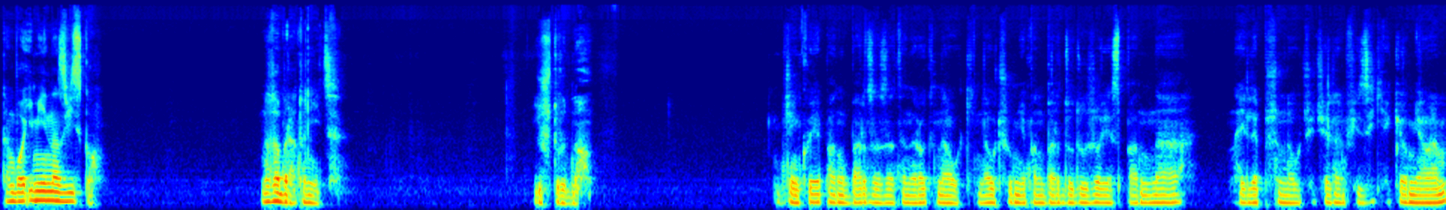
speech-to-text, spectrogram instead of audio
tam było imię i nazwisko. No dobra, to nic. Już trudno. Dziękuję panu bardzo za ten rok nauki. Nauczył mnie pan bardzo dużo. Jest pan na najlepszym nauczycielem fizyki, jakiego miałem.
